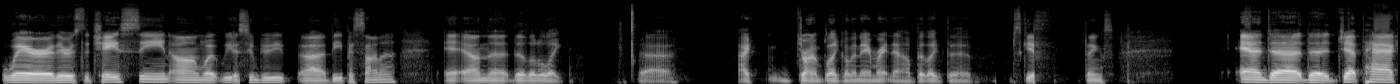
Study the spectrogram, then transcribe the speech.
where there's the chase scene on what we assume to be uh, be Pasaana, on the the little like, uh, I drawing a blank on the name right now, but like the skiff things. And uh, the jetpack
